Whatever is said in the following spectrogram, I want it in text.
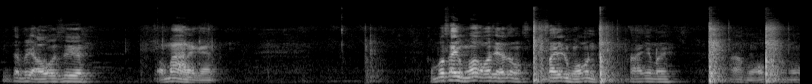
นี่จะไปเอาซื้อเอามาอะไรกันผมว่าใส่หัวก็บ่ใส่ต้องใส่หัวมันทาจังหน่อยทาหัวทาหัว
